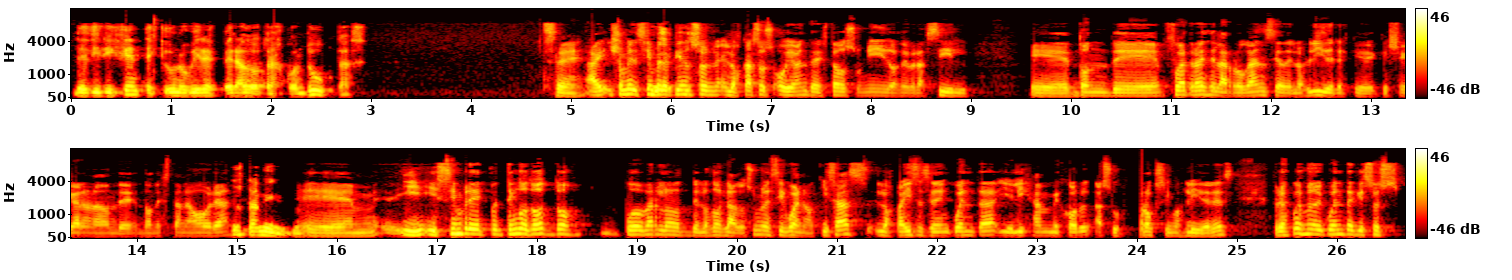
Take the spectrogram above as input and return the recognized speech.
de dirigentes que uno hubiera esperado otras conductas. Sí, yo siempre pienso en, los casos, obviamente, de Estados Unidos, de Brasil, eh, donde fue a través de la arrogancia de los líderes que, llegaron a donde, donde están ahora. Justamente. Eh, y, siempre tengo dos, puedo verlo de los dos lados. Uno decir, bueno, quizás los países se den cuenta y elijan mejor a sus próximos líderes, pero después me doy cuenta que eso es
